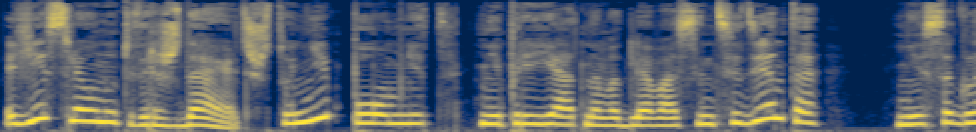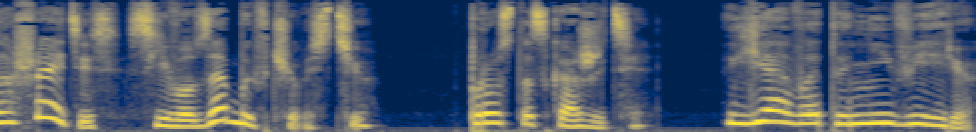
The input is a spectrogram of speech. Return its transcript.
Если он утверждает, что не помнит неприятного для вас инцидента, не соглашайтесь с его забывчивостью. Просто скажите «Я в это не верю»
